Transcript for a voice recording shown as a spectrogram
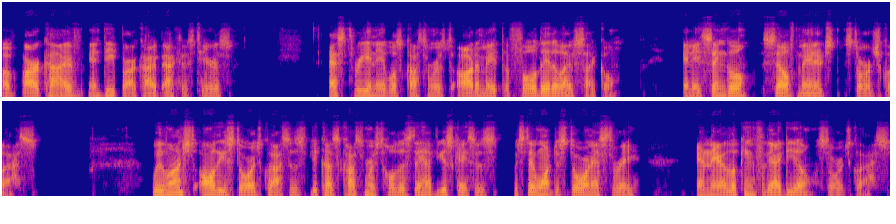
of archive and deep archive access tiers, S3 enables customers to automate the full data lifecycle in a single self-managed storage class. We launched all these storage classes because customers told us they have use cases which they want to store in S3, and they are looking for the ideal storage class.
